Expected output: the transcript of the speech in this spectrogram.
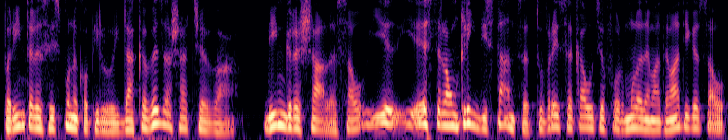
Părintele să-i spună copilului, dacă vezi așa ceva, din greșeală sau este la un click distanță. Tu vrei să cauți o formulă de matematică sau,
